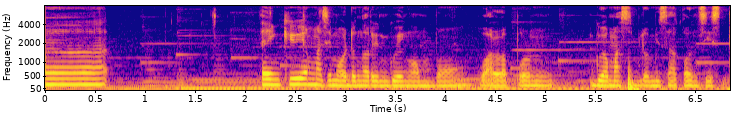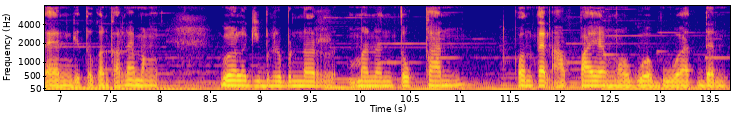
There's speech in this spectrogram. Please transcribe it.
Uh, Thank you yang masih mau dengerin gue ngomong Walaupun gue masih belum bisa konsisten gitu kan. Karena emang gue lagi bener-bener menentukan konten apa yang mau gue buat dan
